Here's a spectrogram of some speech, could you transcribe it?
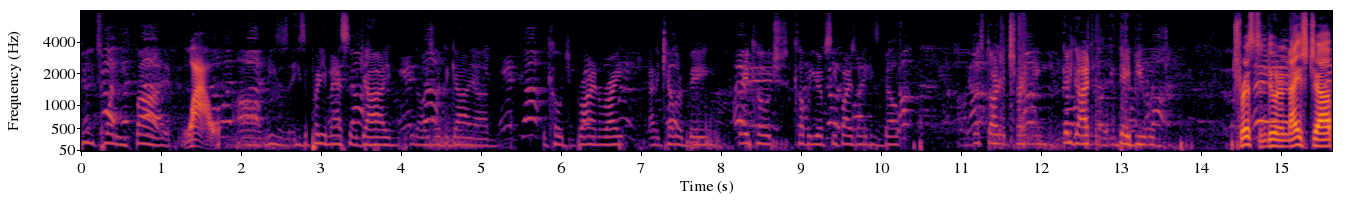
225. Wow. Um, he's, he's a pretty massive guy. You know, he's with the guy, uh, the coach Brian Wright out of Killer B. Great coach, a couple UFC fights underneath his belt. Um, just started training. Good guy to debut with. Tristan doing a nice job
